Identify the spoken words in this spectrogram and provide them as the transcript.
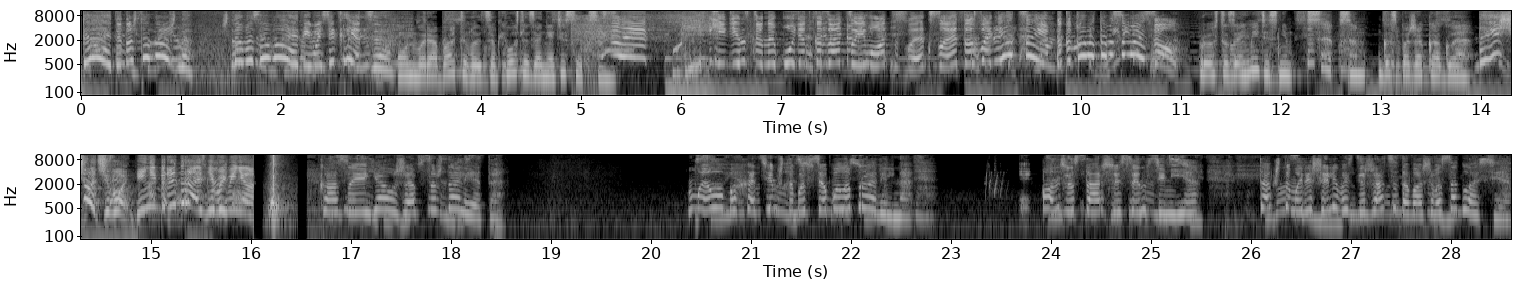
Да, это то, что нужно! Что вызывает его секрецию! Он вырабатывается после занятий сексом. Единственный путь отказаться его от секса — это заняться им! Да какой в этом смысл? Просто займитесь с ним сексом, госпожа Кагуя. Да еще чего! И не передразнивай меня! Каза и я уже обсуждали это. Мы оба хотим, чтобы все было правильно. Он же старший сын в семье. Так что мы решили воздержаться до вашего согласия.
